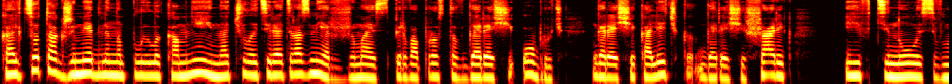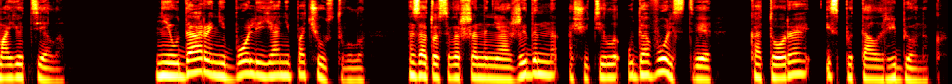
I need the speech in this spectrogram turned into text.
Кольцо также медленно плыло ко мне и начало терять размер, сжимаясь сперва просто в горящий обруч, горящее колечко, горящий шарик и втянулось в мое тело. Ни удара, ни боли я не почувствовала, зато совершенно неожиданно ощутила удовольствие, которое испытал ребенок.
